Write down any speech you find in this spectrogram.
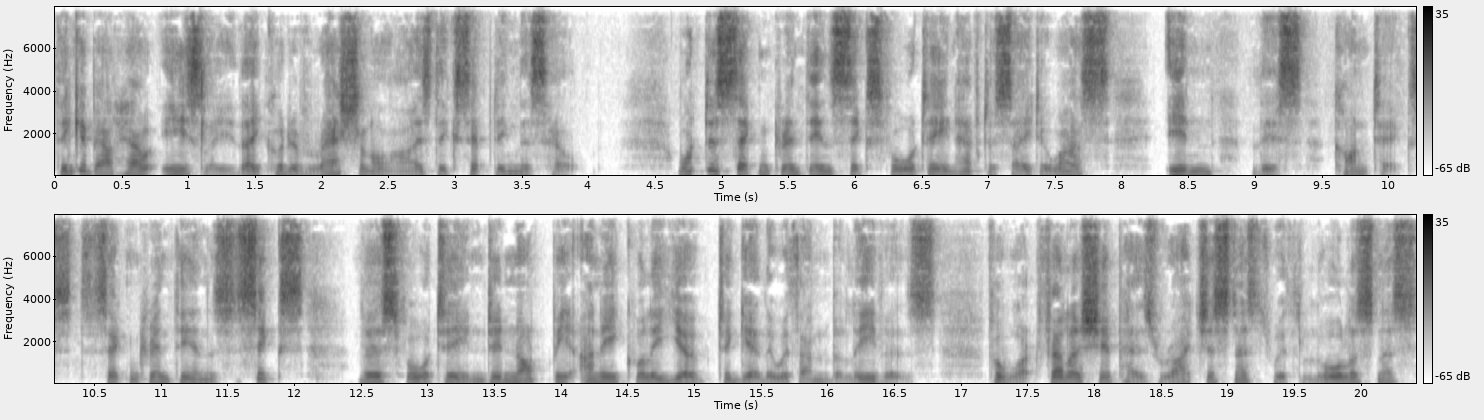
think about how easily they could have rationalized accepting this help. What does 2 Corinthians 6:14 have to say to us in this context? 2 Corinthians 6 verse 14 Do not be unequally yoked together with unbelievers. For what fellowship has righteousness with lawlessness,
